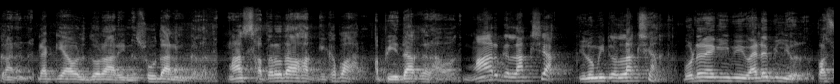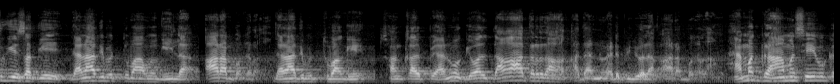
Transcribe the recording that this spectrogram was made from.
ගණන රැකියාවල දොර අරින්න සූදානම් කළා. මාස 4000ක් එකපාර අපි එදා කරා වගේ. මාර්ග ලක්ෂයක් කිලෝමීටර් ලක්ෂයක් ගොඩනැගීමේ වැඩපිළිවෙල පසුගිය සතියේ ජනාධිපතිතුමාම ගිහිලා ආරම්භ කරා. ජනාධිපතිතුමාගේ සංකල්පය අනුව ගෙවල් 14000ක් හදන්න වැඩපිළිවෙලක් ආරම්භ කළා. හැම ග්‍රාම සේවක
